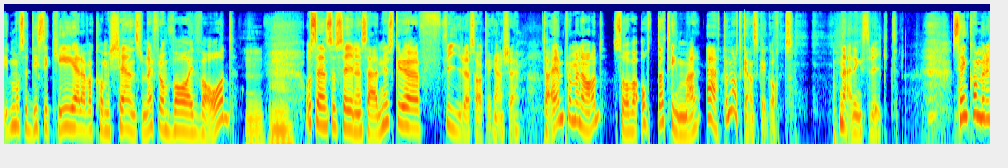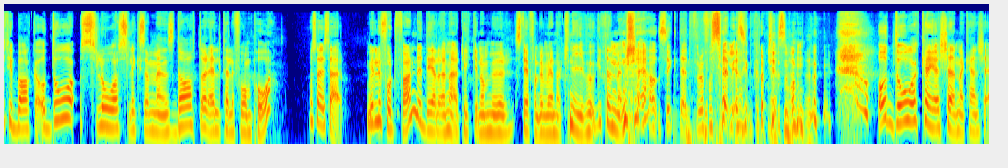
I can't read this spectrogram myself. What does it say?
det, måste dissekera, var kommer känslorna ifrån, vad är vad? Och sen så säger den så här, nu ska du göra fyra saker kanske. Ta en promenad, sova åtta timmar, äta något ganska gott. Näringsrikt. Sen kommer du tillbaka och då slås liksom ens dator eller telefon på. Och så är det så här, vill du fortfarande dela den här artikeln om hur Stefan Löfven har knivhuggit en människa i ansiktet för att få sälja sitt kortison? och då kan jag känna kanske,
